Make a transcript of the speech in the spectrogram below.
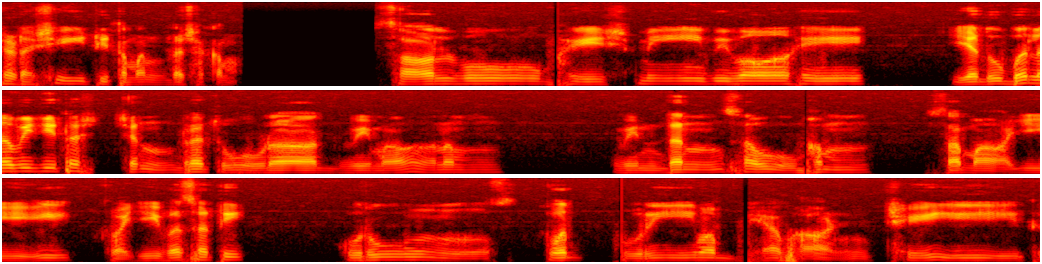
षडशीतितमम् दशकम् साल्वो भैष्मी विवाहे यदुबलविजितश्चन्द्रचूडाद्विमानम् विन्दन् सौभम् समायी त्वयि वसति कुरूंस्त्वत्पुरीमभ्यभाञ्छीत्।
